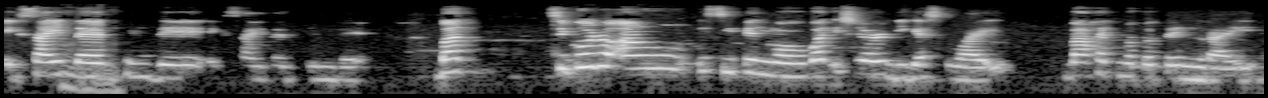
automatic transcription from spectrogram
Excited, Mhm. hindi, excited, hindi. But, siguro ang isipin mo, what is your biggest why? Bakit mo to tinry?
